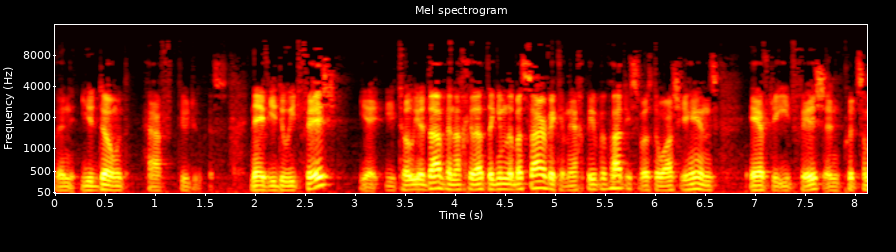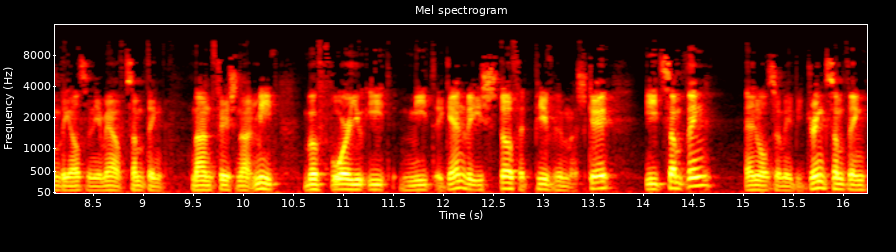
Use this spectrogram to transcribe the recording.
then you don't have to do this. Now, if you do eat fish, yeah, you told your dove and achilat dagim lebasar v'kenech You're supposed to wash your hands after you eat fish and put something else in your mouth, something non-fish, not meat, before you eat meat again. V'yishtof et piv v'mashke. Eat something and also maybe drink something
